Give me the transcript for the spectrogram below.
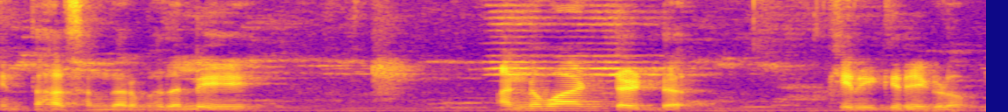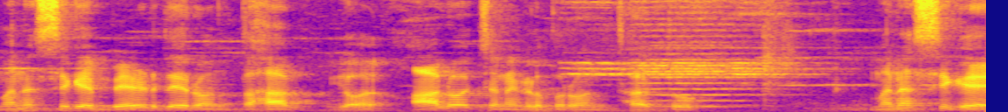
ಇಂತಹ ಸಂದರ್ಭದಲ್ಲಿ ಅನ್ವಾಂಟೆಡ್ ಕಿರಿಕಿರಿಗಳು, ಮನಸ್ಸಿಗೆ ಬೇಡದೇ ಇರುವಂತಹ ಯೋ, ಆಲೋಚನೆಗಳು ಬರುವಂತಹದ್ದು, ಮನಸ್ಸಿಗೆ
